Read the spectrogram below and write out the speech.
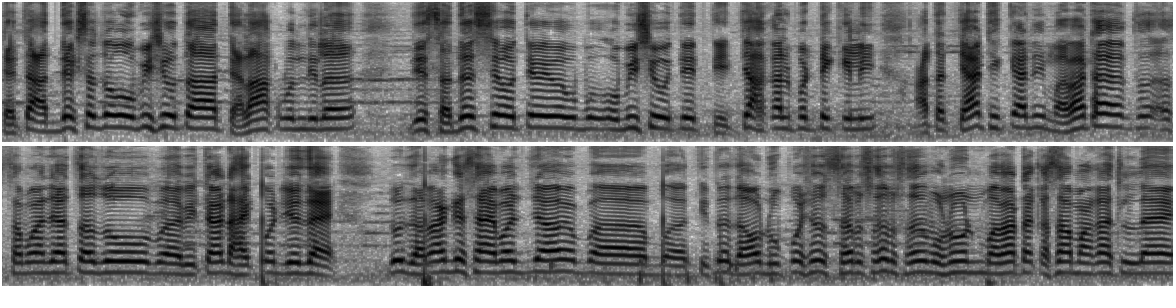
त्याचा अध्यक्ष जो ओबीसी होता त्याला हाकलून दिलं. जे सदस्य होते ओबीसी होते त्याची हकालपट्टी केली. आता त्या ठिकाणी मराठा स- समाजाचा जो रिटायर्ड हायकोर्ट जज आहे जो जरांगे साहेबांच्या ब- तिथं जाऊन उपोषण सर सर सर म्हणून मराठा कसा मागासलेला आहे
